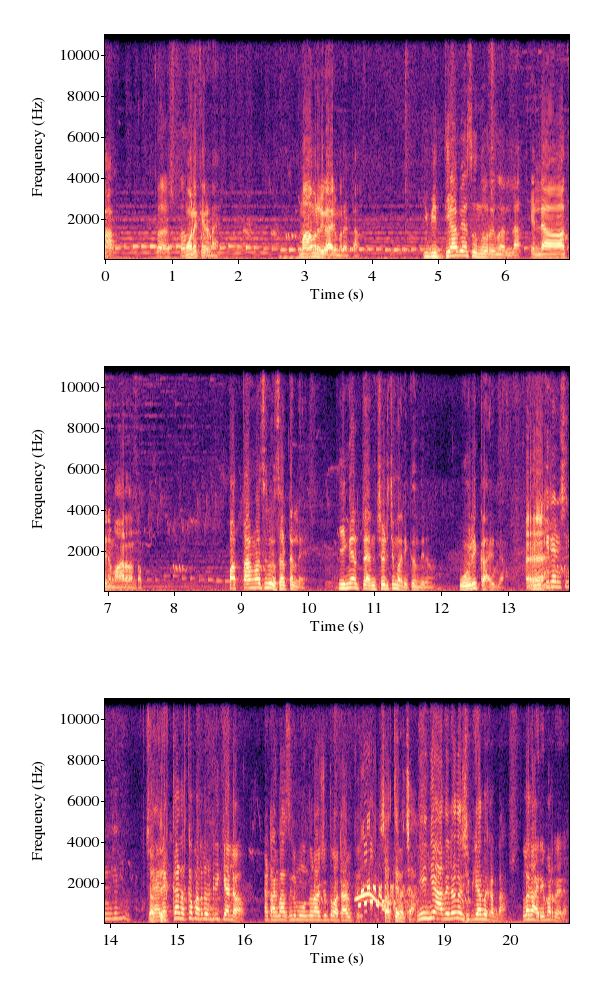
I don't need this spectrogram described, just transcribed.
ആ. മാമനൊരു കാര്യം പറയട്ടാ. ഈ വിദ്യാഭ്യാസം എന്ന് പറയുന്നതല്ല എല്ലാത്തിനും മാനദണ്ഡം. പത്താം ക്ലാസ്സിന്റെ റിസൾട്ടല്ലേ ഇങ്ങനെ ടെൻഷൻ അടിച്ച് മരിക്കുന്നതിനാണ് ഒരു കാര്യമില്ല. എനക്കതൊക്കെ പറഞ്ഞോണ്ടിരിക്കാലോ എട്ടാം ക്ലാസ്സിൽ മൂന്ന് പ്രാവശ്യം തോറ്റാൾക്ക് സത്യം വെച്ചാ. നീ ഇനി അതിനെ നശിപ്പിക്കാൻ നിൽക്കണ്ട ഉള്ള കാര്യം പറഞ്ഞുതരാം.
